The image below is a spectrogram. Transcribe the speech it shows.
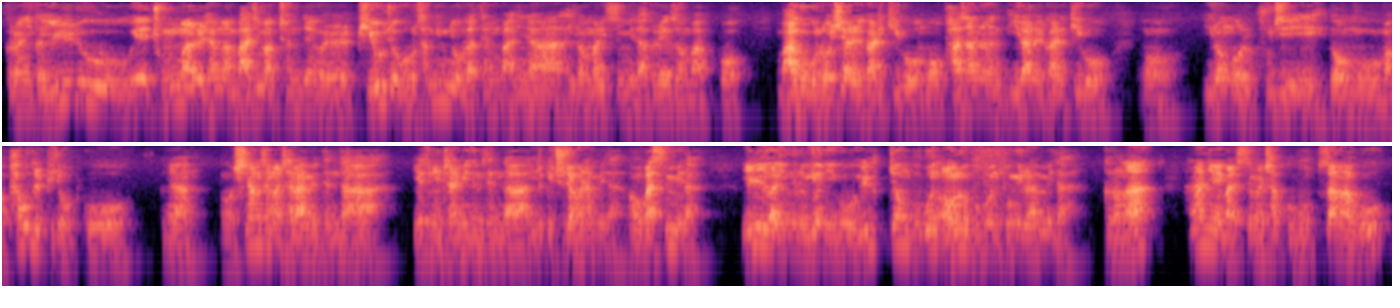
그러니까 인류의 종말을 향한 마지막 전쟁을 비유적으로 상징적으로 나타내는 거 아니냐 이런 말 있습니다. 그래서 막뭐 마곡은 러시아를 가리키고 뭐 바사는 이란을 가리키고 어 이런 걸 굳이 너무 막 파고들 필요 없고 그냥 어, 신앙생활 잘하면 된다 예수님 잘 믿으면 된다 이렇게 주장을 합니다. 어 맞습니다. 일리가 있는 의견이고 일정 부분 어느 부분 동의를 합니다. 그러나 하나님의 말씀을 자꾸 묵상하고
